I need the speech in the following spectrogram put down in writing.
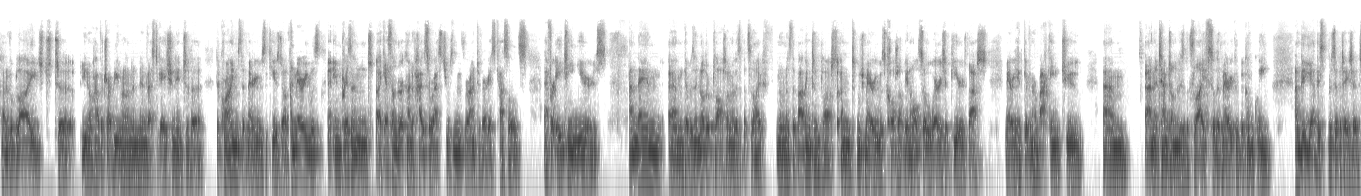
kind of obliged to, you know, have a tribunal and an investigation into the, the crimes that Mary was accused of. And Mary was imprisoned, I guess, under a kind of house arrest. She was moved around to various castles uh, for 18 years. And then um, there was another plot on Elizabeth's life known as the Babington plot, and which Mary was caught up in also, where it appears that Mary had given her backing to um, an attempt on Elizabeth's life so that Mary could become queen. And the, yeah, this precipitated,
